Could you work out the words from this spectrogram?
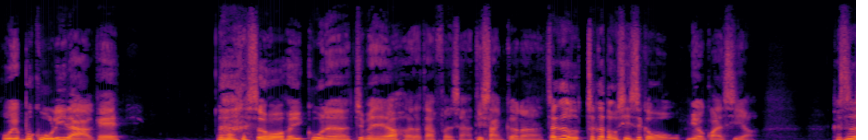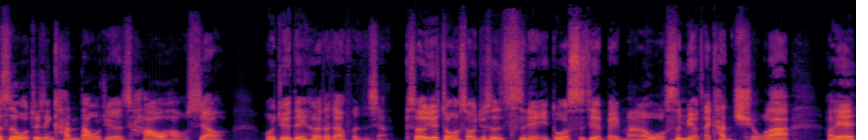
我也不鼓励啦，OK。那生活回顾呢，这边也要和大家分享。第三个呢，这个这个东西是跟我没有关系哦，可是是我最近看到，我觉得超好笑。我决定和大家分享，十二月中的时候就是四年一度的世界杯嘛，然后我是没有在看球啦，OK，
